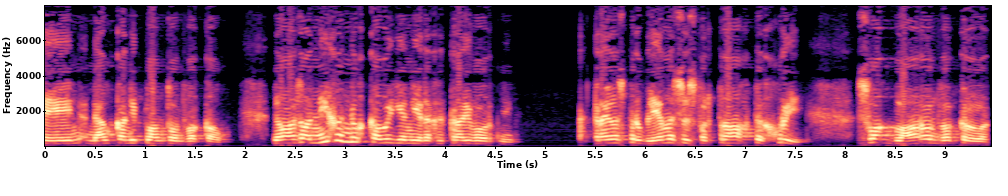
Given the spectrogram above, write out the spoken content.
en nou kan die plant ontwikkel. Nou as daar nie genoeg koue eenhede gekry word nie, kry ons probleme soos vertraagde groei swak blare ontwikkel,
